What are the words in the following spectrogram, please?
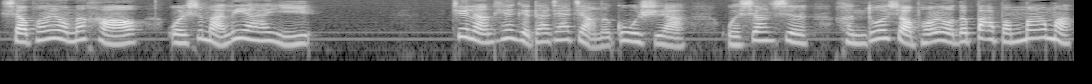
小朋友们好，我是玛丽阿姨。这两天给大家讲的故事啊，我相信很多小朋友的爸爸妈妈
